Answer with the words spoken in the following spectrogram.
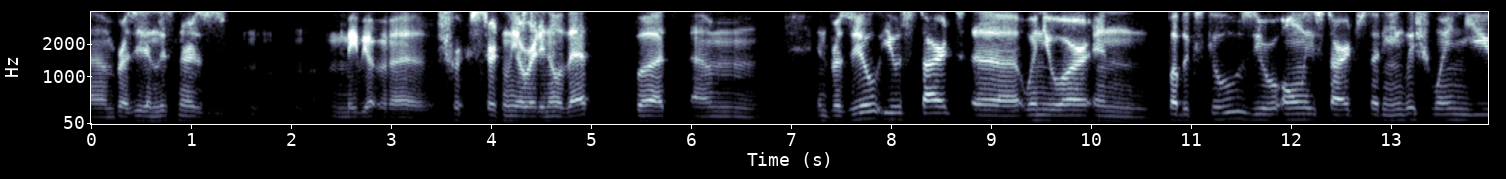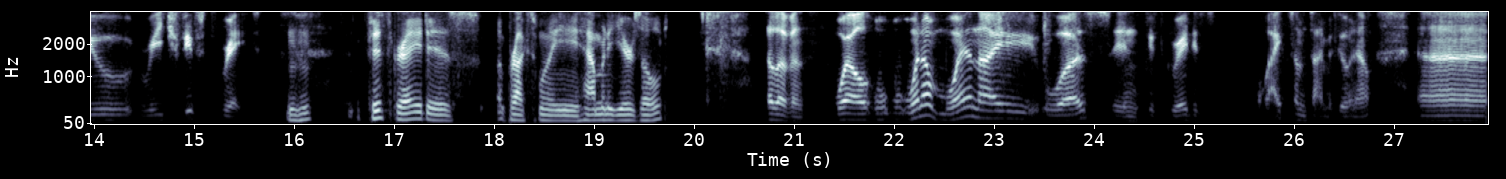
um, Brazilian listeners maybe uh, sure, certainly already know that, but um, in Brazil, you start uh, when you are in public schools. You only start studying English when you reach fifth grade. Mm-hmm. Fifth grade is approximately how many years old? Eleven. Well, when I when I was in fifth grade, it's quite some time ago now. Uh,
